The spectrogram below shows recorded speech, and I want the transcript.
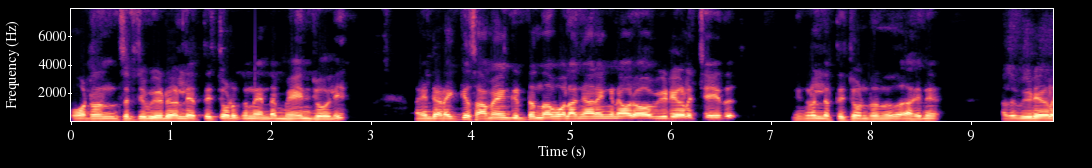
ഓർഡർ അനുസരിച്ച് വീടുകളിൽ എത്തിച്ചു കൊടുക്കുന്ന എന്റെ മെയിൻ ജോലി. അതിന്റെ ഇടയ്ക്ക് സമയം കിട്ടുന്ന പോലെ ഞാൻ ഇങ്ങനെ ഓരോ വീഡിയോകൾ ചെയ്ത് നിങ്ങളിൽ എത്തിച്ചുകൊണ്ടിരുന്നത്. അതിന് അത് വീഡിയോകൾ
